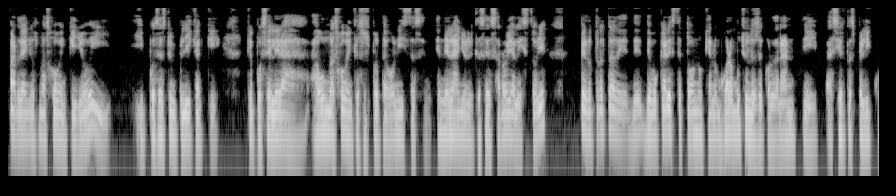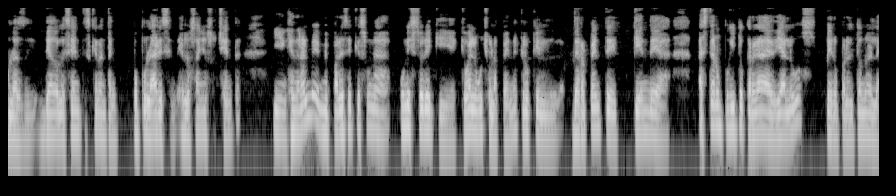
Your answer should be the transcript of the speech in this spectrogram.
par de años más joven que yo y, y pues esto implica que, que, pues él era aún más joven que sus protagonistas en, en, el año en el que se desarrolla la historia, pero trata de, de, evocar este tono que a lo mejor a muchos les recordarán eh, a ciertas películas de, adolescentes que eran tan populares en, los años 80 y en general me, me parece que es una, una historia que, que, vale mucho la pena. Creo que de repente tiende a, a, estar un poquito cargada de diálogos pero para el tono de la,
